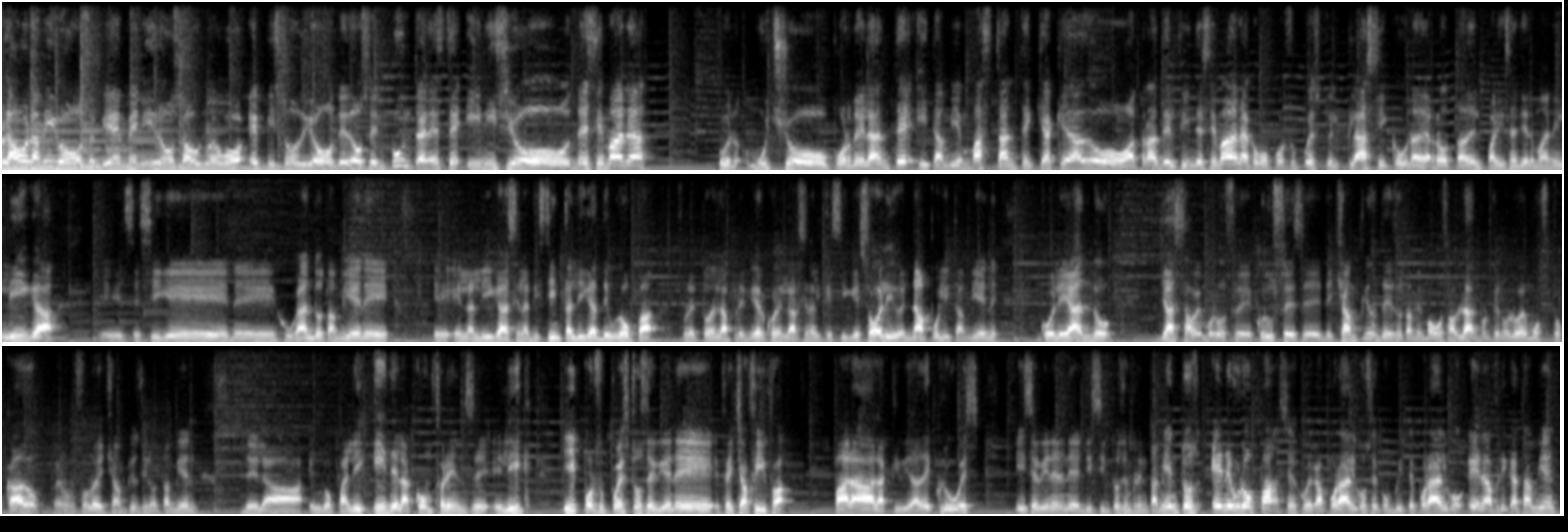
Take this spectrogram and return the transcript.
Hola, hola amigos, bienvenidos a un nuevo episodio de Dos en Punta en este inicio de semana. Bueno, mucho por delante y también bastante que ha quedado atrás del fin de semana, como por supuesto el clásico, una derrota del Paris Saint Germain en Liga. Eh, se sigue eh, jugando también eh, en las ligas, en las distintas ligas de Europa, sobre todo en la Premier con el Arsenal que sigue sólido, el Napoli también goleando. Ya sabemos los eh, cruces de Champions, de eso también vamos a hablar porque no lo hemos tocado, bueno, no solo de Champions, sino también de la Europa League y de la Conference League. Y por supuesto se viene fecha FIFA para la actividad de clubes y se vienen eh, distintos enfrentamientos. En Europa se juega por algo, se compite por algo, en África también,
